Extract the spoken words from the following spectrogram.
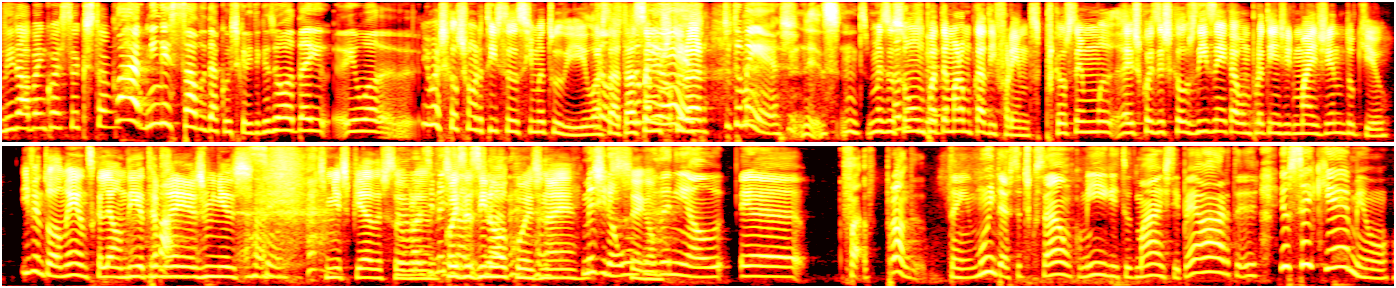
lidar bem com essa questão. Claro, ninguém sabe lidar com as críticas. Eu odeio. Eu, odeio- Eu acho que eles são artistas acima de tudo e lá Eles, está, está-se a também és, misturar. Tu também és. Mas eu sou um patamar um bocado diferente, porque eles têm uma- as coisas que eles dizem acabam por atingir mais gente do que eu. Eventualmente, se calhar um dia também as minhas, Sim. as minhas piadas sobre Mas imagina, coisas inócuas, não é? Imagina, o, o Daniel é, pronto, tem muito esta discussão comigo e tudo mais, tipo, é arte. Eu sei que é, meu.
